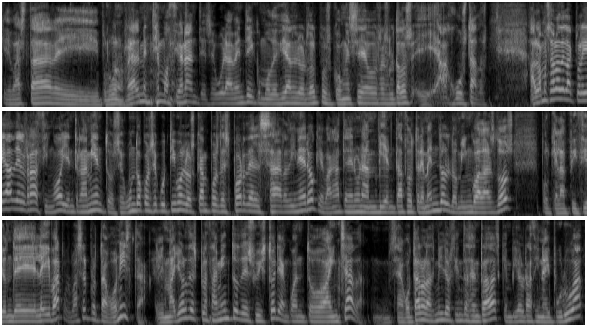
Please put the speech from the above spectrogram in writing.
que va a estar, eh, pues bueno, realmente emocionante seguramente y como decían los dos, pues con esos resultados eh, ajustados. Hablamos ahora de la actualidad del Racing, hoy entrenamiento, segundo consecutivo en los campos de sport del Sardinero, que van a tener un ambientazo tremendo el domingo a las 2, porque la afición de Leibar pues, va a ser protagonista. El mayor desplazamiento de su historia en cuanto a hinchada. Se agotaron las 1.200 entradas que envió el Racing a Ipurúa,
